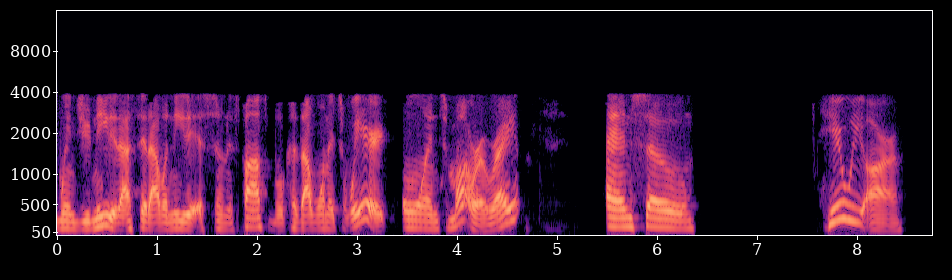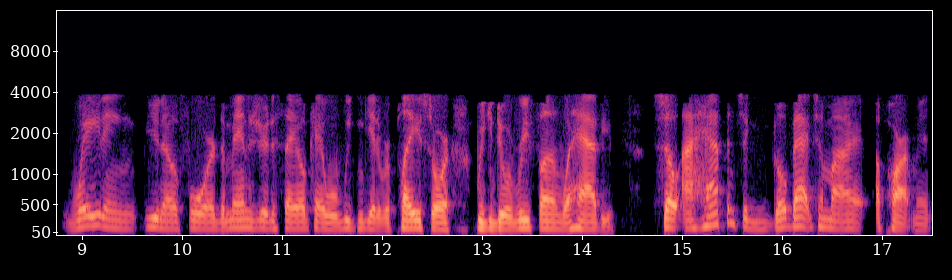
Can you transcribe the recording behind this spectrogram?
when do you need it? I said I would need it as soon as possible because I wanted to wear it on tomorrow, right? And so here we are waiting, you know, for the manager to say, okay, well, we can get it replaced or we can do a refund, what have you. So I happen to go back to my apartment.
